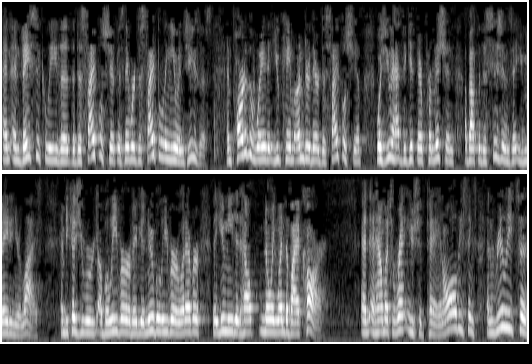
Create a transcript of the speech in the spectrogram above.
and, and basically, the, the discipleship is they were discipling you in Jesus. And part of the way that you came under their discipleship was you had to get their permission about the decisions that you made in your life. And because you were a believer or maybe a new believer or whatever, that you needed help knowing when to buy a car and, and how much rent you should pay and all these things. And really, to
